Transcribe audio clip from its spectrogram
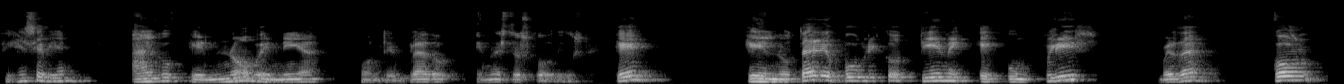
Fíjense bien, algo que no venía contemplado en nuestros códigos. ¿Qué? Que el notario público tiene que cumplir, ¿verdad? Con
